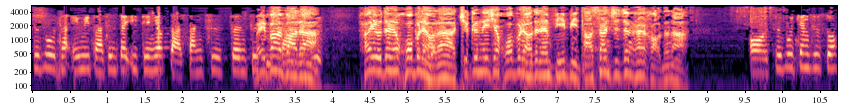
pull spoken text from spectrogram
师傅他因为他现在一天要打三次针，没办法的还有的人活不了了，去跟那些活不了的人比比，打三次针还好的呢。哦，师傅这样是说，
